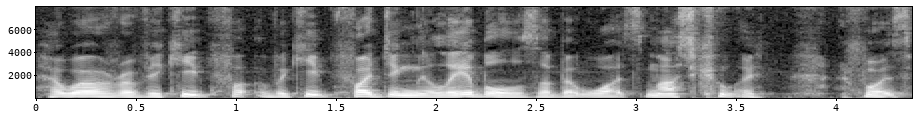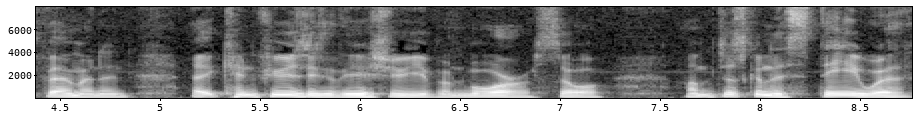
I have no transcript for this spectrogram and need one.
However, if we keep if we keep fudging the labels about what's masculine and what's feminine, it confuses the issue even more. So I'm just going to stay with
